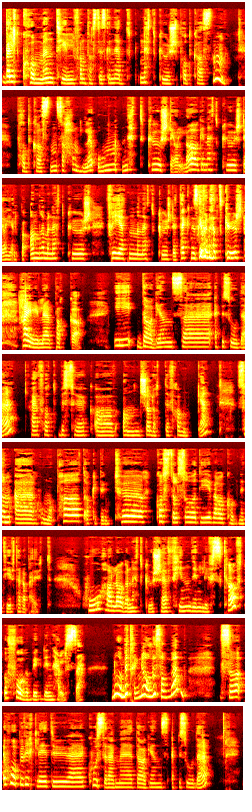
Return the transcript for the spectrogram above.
Velkommen til Fantastiske nettkurs-podkasten. Podkasten som handler om nettkurs, det å lage nettkurs, det å hjelpe andre med nettkurs, friheten med nettkurs, det tekniske med nettkurs, hele pakka. I dagens eh, episode har jeg fått besøk av Ann Charlotte Franke, som er homopat, akupunktør, kostholdsrådgiver og kognitiv terapeut. Hun har laga nettkurset 'Finn din livskraft og forebygg din helse'. Noe vi trenger alle sammen! Så jeg håper virkelig du eh, koser deg med dagens episode.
